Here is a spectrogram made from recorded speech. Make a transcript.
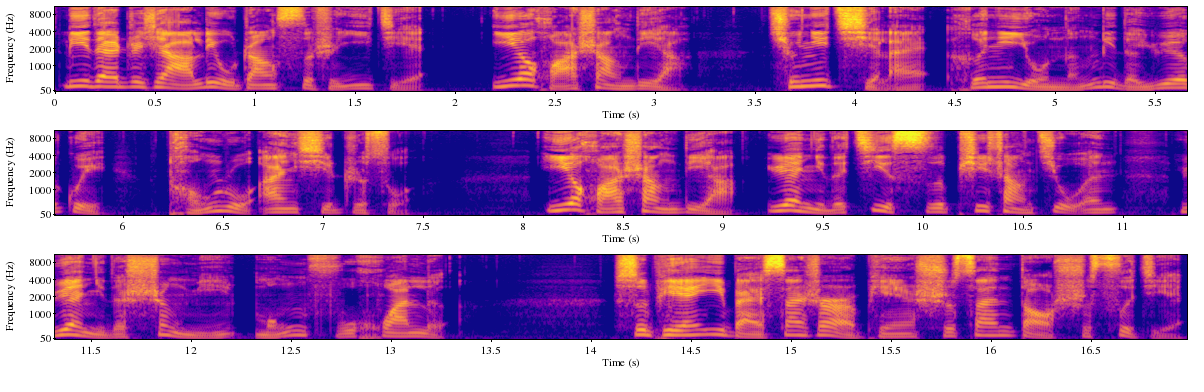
历代之下六章四十一节，耶和华上帝啊，求你起来，和你有能力的约柜。同入安息之所，耶和华上帝啊，愿你的祭司披上救恩，愿你的圣民蒙福欢乐。诗篇一百三十二篇十三到十四节，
